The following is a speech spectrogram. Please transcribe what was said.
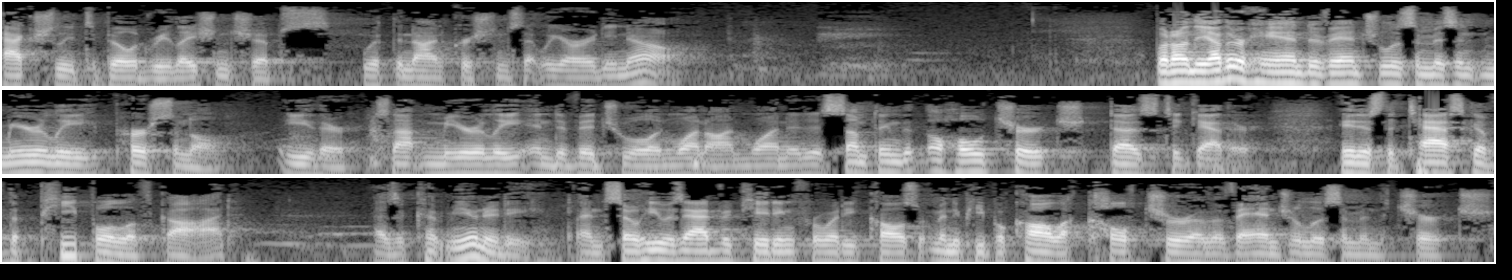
actually to build relationships with the non Christians that we already know. But on the other hand, evangelism isn't merely personal either. It's not merely individual and one on one. It is something that the whole church does together. It is the task of the people of God as a community. And so he was advocating for what he calls, what many people call a culture of evangelism in the church,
